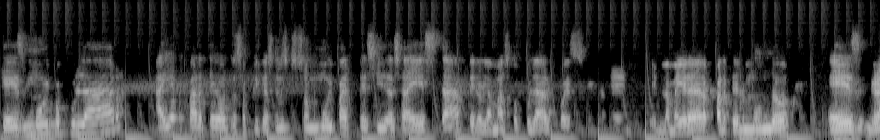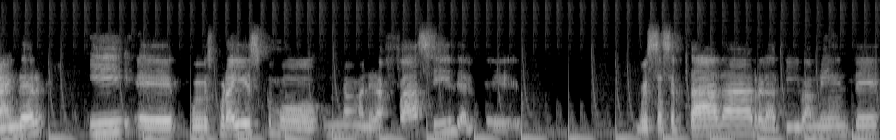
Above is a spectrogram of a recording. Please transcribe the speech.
que es muy popular. Hay aparte otras aplicaciones que son muy parecidas a esta, pero la más popular pues en la mayoría de la parte del mundo es Grinder. Y eh, pues por ahí es como una manera fácil de, eh, pues aceptada relativamente,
